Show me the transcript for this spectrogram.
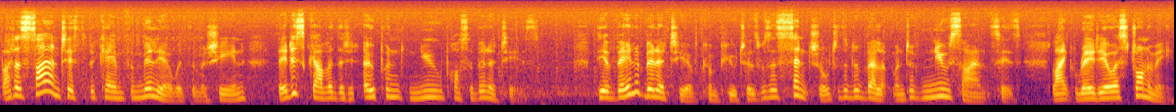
But as scientists became familiar with the machine, they discovered that it opened new possibilities. The availability of computers was essential to the development of new sciences, like radio astronomy,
